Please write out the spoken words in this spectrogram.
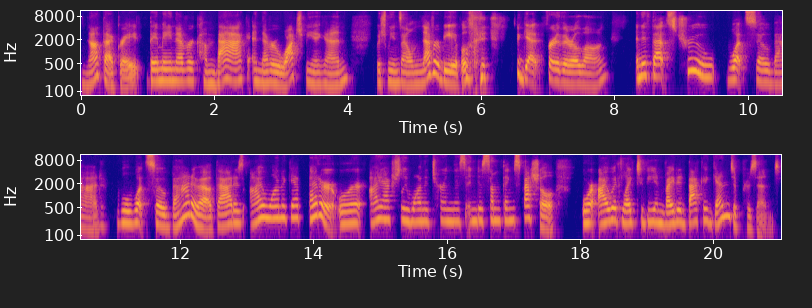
not that great. They may never come back and never watch me again, which means I'll never be able to, get further along. And if that's true, what's so bad? Well, what's so bad about that is I want to get better, or I actually want to turn this into something special, or I would like to be invited back again to present.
